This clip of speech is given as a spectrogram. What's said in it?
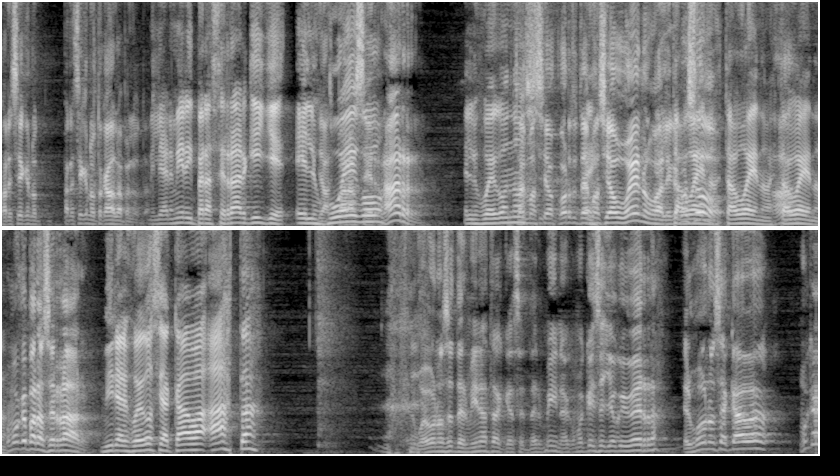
Parecía que no, parecía que no tocaba la pelota. Emiliano, mira, y para cerrar, Guille, el Ya, juego... Para cerrar. El juego no... Está demasiado corto, está demasiado bueno, ¿vale? Está ¿Qué pasó? bueno, está bueno, está Ah, bueno. ¿Cómo que para cerrar? Mira, el juego se acaba hasta... El juego no se termina hasta que se termina. ¿Cómo es que dice Yogi Berra? El juego no se acaba. ¿Cómo qué?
